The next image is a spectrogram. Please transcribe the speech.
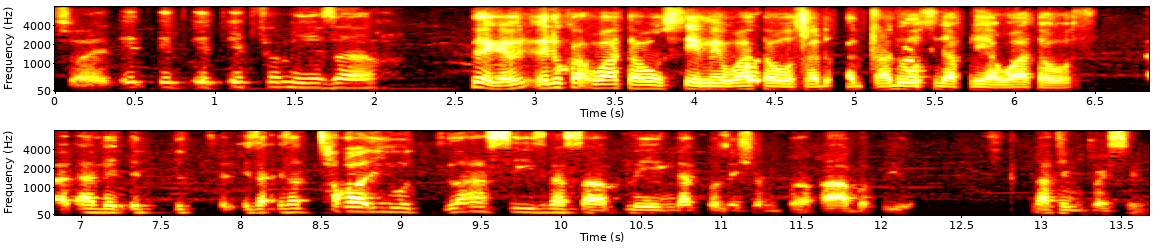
So it it it, it, it for me is a Look at Waterhouse, same Waterhouse. I, don't- I, I don't see that player Waterhouse. and it, it, it is a, is a tall youth. Last season I saw playing that position for Harbour View. Not impressive.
